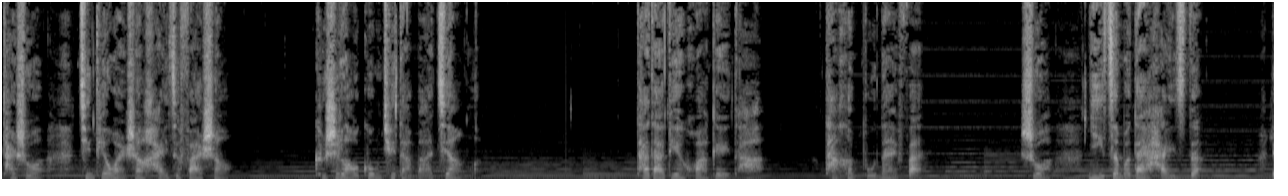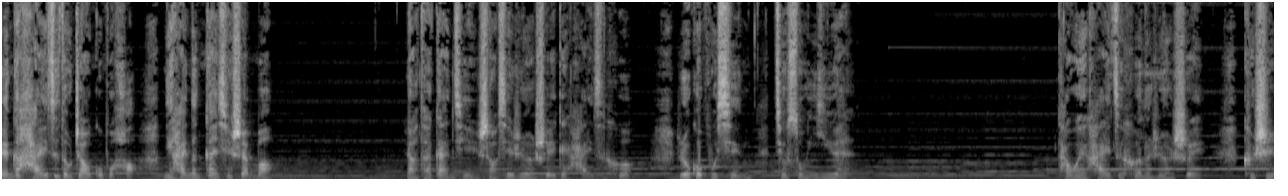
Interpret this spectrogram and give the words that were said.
她说今天晚上孩子发烧。可是老公去打麻将了。他打电话给他，他很不耐烦，说：“你怎么带孩子的？连个孩子都照顾不好，你还能干些什么？”让他赶紧烧些热水给孩子喝，如果不行就送医院。他为孩子喝了热水，可是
